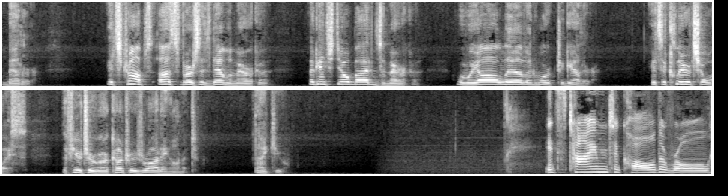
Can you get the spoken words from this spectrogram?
better. It's Trump's us versus them America against Joe Biden's America, where we all live and work together. It's a clear choice. The future of our country is riding on it. Thank you. It's time to call the roll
